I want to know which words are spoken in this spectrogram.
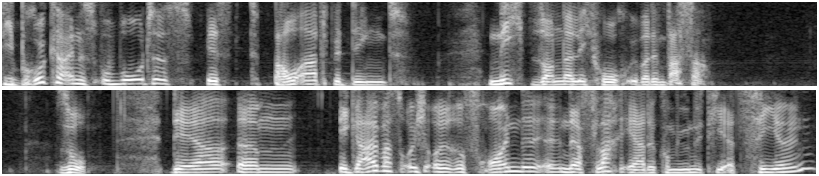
Die Brücke eines U-Bootes ist bauartbedingt nicht sonderlich hoch über dem Wasser. So, der, ähm, egal was euch eure Freunde in der Flacherde-Community erzählen,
